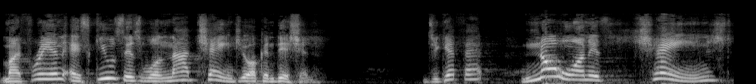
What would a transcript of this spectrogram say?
My friend, excuses will not change your condition. Did you get that? No one is changed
